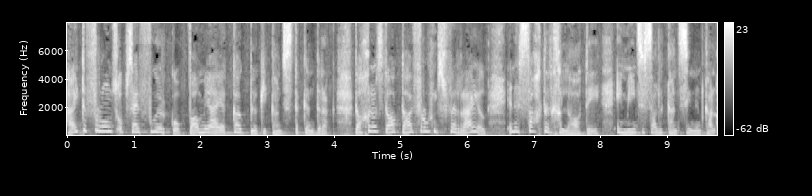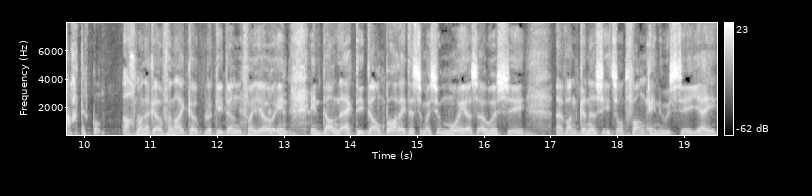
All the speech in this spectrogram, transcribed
hy het 'n frons op sy voorkop waarmee hy 'n kookblikkie kan stik en druk. Dan gaan ons dalk daai frons verruil en 'n sagter gelaat hê en mense sal dit kan sien en kan agterkom. Ag man, ek hou van daai Coke blikkie ding van jou en en dan ek die dankbaarheid. Dit is vir my so mooi as ouers sê uh, wanneer kinders iets ontvang en hoe sê jy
